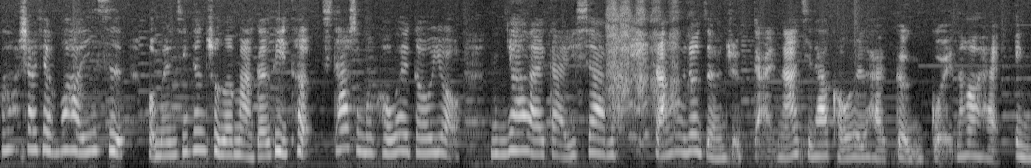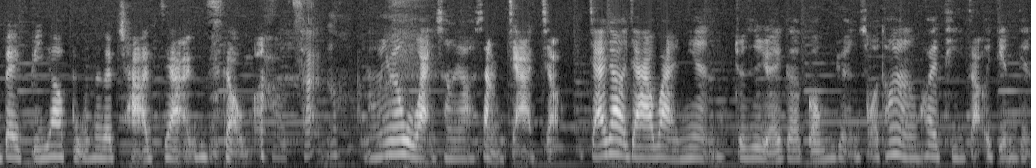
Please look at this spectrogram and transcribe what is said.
啊，小姐不好意思，我们今天除了玛格丽特，其他什么口味都有，你要来改一下吗？”然后就只能去改，然后其他口味的还更贵，然后还硬被逼要补那个差价，你知道吗？好惨哦！然后因为我晚上要上家教，家教家外面就是有一个公园，我通常会提早一点点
